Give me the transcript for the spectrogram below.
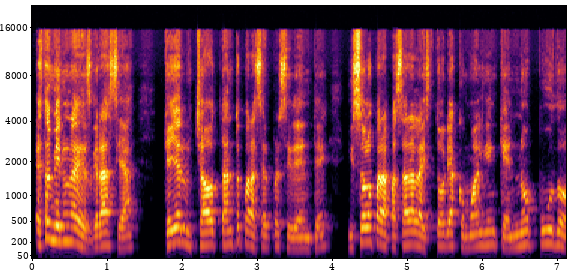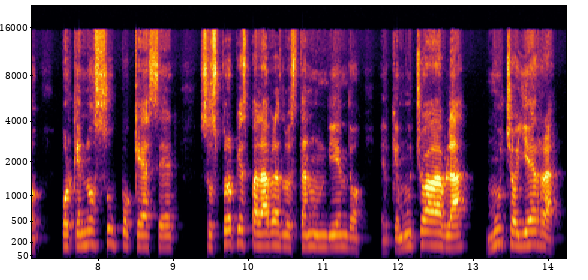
Es también una desgracia que haya luchado tanto para ser presidente y solo para pasar a la historia como alguien que no pudo porque no supo qué hacer. Sus propias palabras lo están hundiendo. El que mucho habla, mucho hierra.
